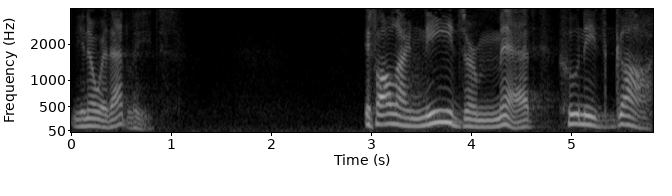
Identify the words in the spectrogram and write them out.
you know where that leads. If all our needs are met, who needs God?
